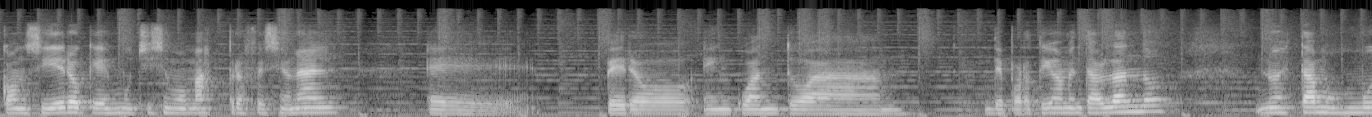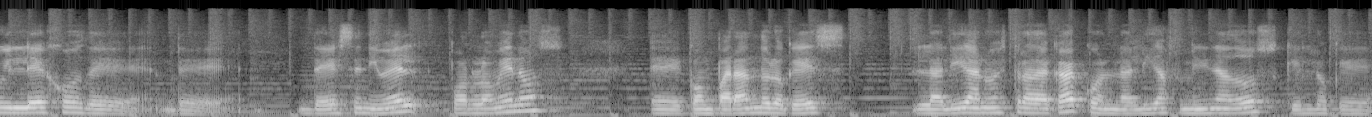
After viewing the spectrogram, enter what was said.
considero que es muchísimo más profesional, eh, pero en cuanto a deportivamente hablando, no estamos muy lejos de, ese nivel, por lo menos eh, comparando lo que es la liga nuestra de acá con la liga femenina 2, que es lo que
